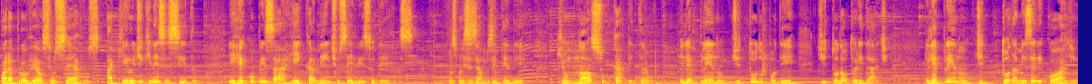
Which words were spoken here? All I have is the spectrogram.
para prover aos seus servos aquilo de que necessitam e recompensar ricamente o serviço deles. Nós precisamos entender que o nosso capitão, ele é pleno de todo poder, de toda autoridade. Ele é pleno de toda misericórdia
